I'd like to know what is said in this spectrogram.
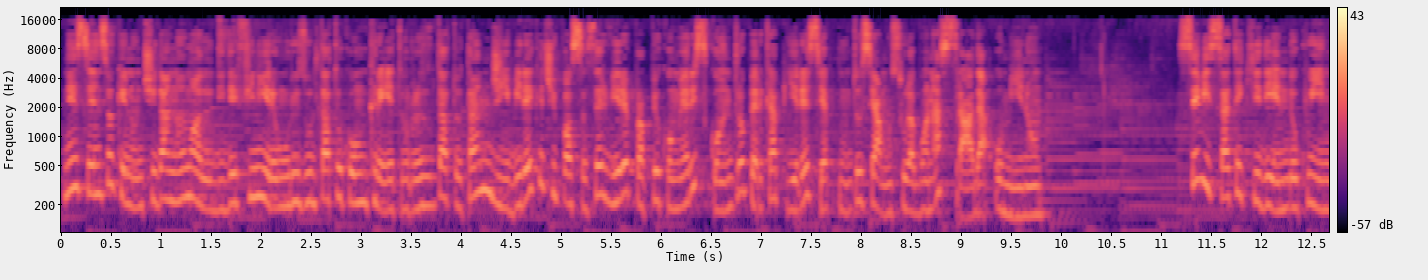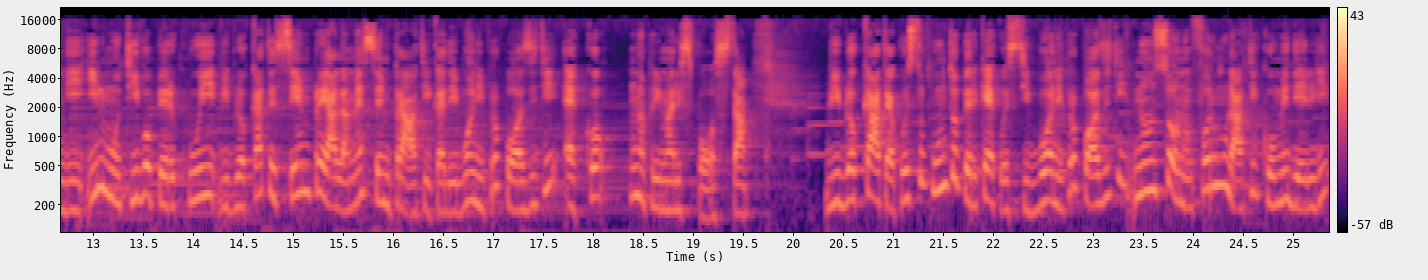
nel senso che non ci danno modo di definire un risultato concreto, un risultato tangibile che ci possa servire proprio come riscontro per capire se appunto siamo sulla buona strada o meno. Se vi state chiedendo quindi il motivo per cui vi bloccate sempre alla messa in pratica dei buoni propositi, ecco una prima risposta. Vi bloccate a questo punto perché questi buoni propositi non sono formulati come degli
